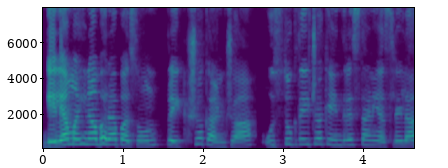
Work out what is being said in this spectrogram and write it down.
गेल्या महिनाभरापासून प्रेक्षकांच्या उत्सुकतेच्या केंद्रस्थानी असलेला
